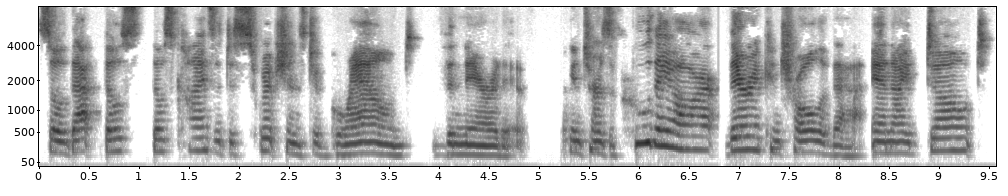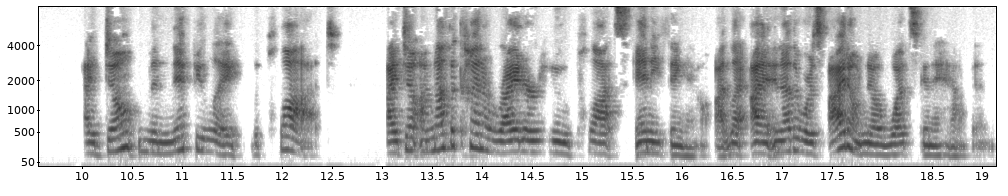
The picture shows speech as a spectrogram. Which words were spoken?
so that those those kinds of descriptions to ground the narrative in terms of who they are, they're in control of that. And I don't I don't manipulate the plot. I don't. I'm not the kind of writer who plots anything out. I like. I, in other words, I don't know what's going to happen.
